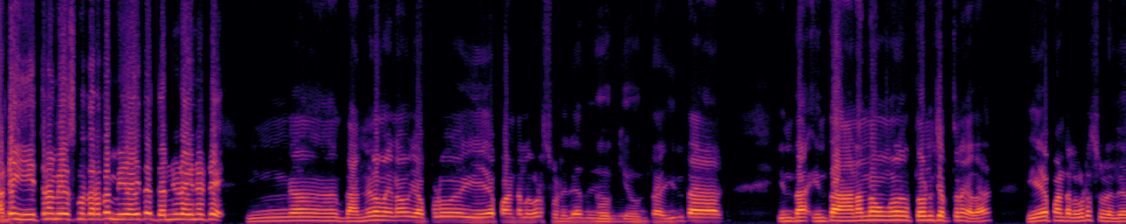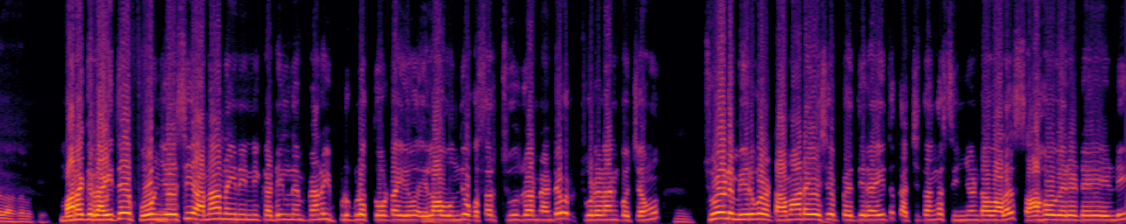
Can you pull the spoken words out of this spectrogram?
అంటే ఈ ఇత్తనం వేసుకున్న తర్వాత మీరైతే ధన్యుడు అయినట్టే ఇంకా దండమైన ఎప్పుడు ఏ పంటలు కూడా చూడలేదు. ఇంత ఇంత ఇంత ఇంత ఆనందంతో చెప్తున్నా కదా. ఏ పంటలు కూడా చూడలేదు అసలు మనకి రైతే ఫోన్ చేసి అన్నా నేను ఇన్ని కటింగ్లు నింపాను ఇప్పుడు కూడా తోట ఇలా ఉంది. ఒకసారి చూడండి అంటే చూడడానికి వచ్చాము. చూడండి మీరు కూడా టమాటా వేసే ప్రతి రైతు ఖచ్చితంగా సింజంటా వాళ్ళ సాహో వెరైటీ వేయండి.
